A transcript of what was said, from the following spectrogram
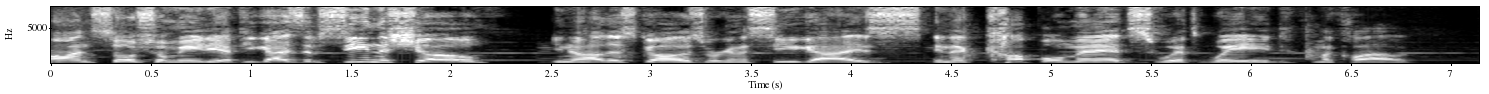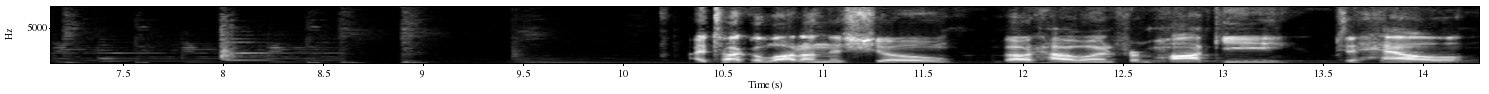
on social media. If you guys have seen the show, you know how this goes. We're going to see you guys in a couple minutes with Wade McLeod. I talk a lot on this show about how I went from hockey to hell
